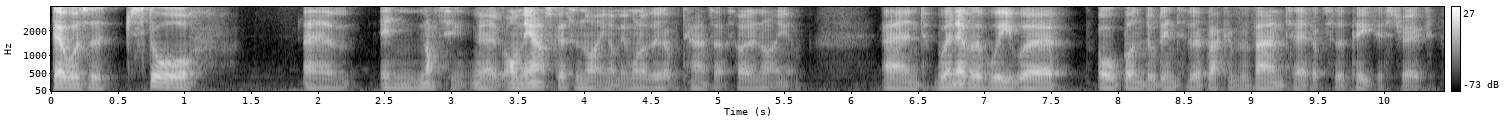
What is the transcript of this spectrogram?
there was a store um, in Nottingham, you know, on the outskirts of Nottingham, in one of the little towns outside of Nottingham. And whenever we were all bundled into the back of a van to head up to the Peak District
